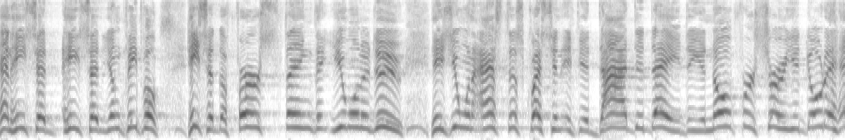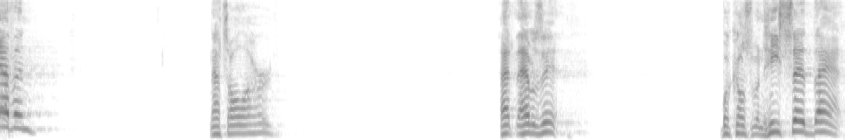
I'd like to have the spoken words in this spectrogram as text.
and he said, he said, Young people, he said, the first thing that you want to do is you want to ask this question if you died today, do you know for sure you'd go to heaven? That's all I heard. That, that was it. Because when he said that,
